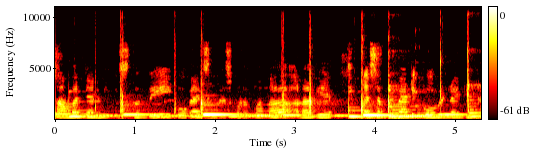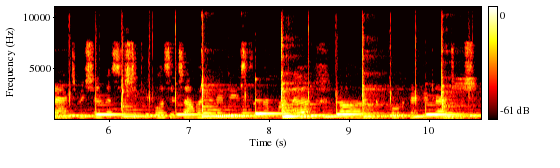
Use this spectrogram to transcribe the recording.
సామర్థ్యాన్ని మీకు ఇస్తుంది ఈ కోవాక్సిన్ వేసుకోవడం వల్ల. అలాగే asymptomatic COVID nineteen transmission sixty three percent సామర్థ్యం అయితే ఇస్తుంది అనమాట కోవిడ్ నైన్టీన్ ట్రాన్స్మిషన్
